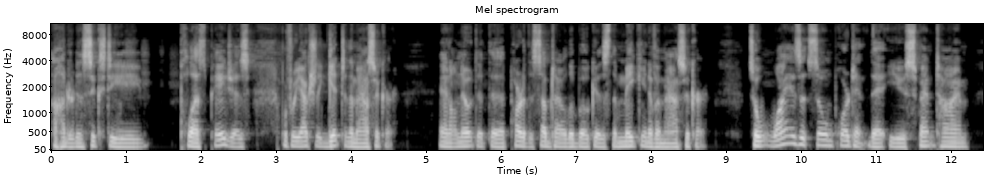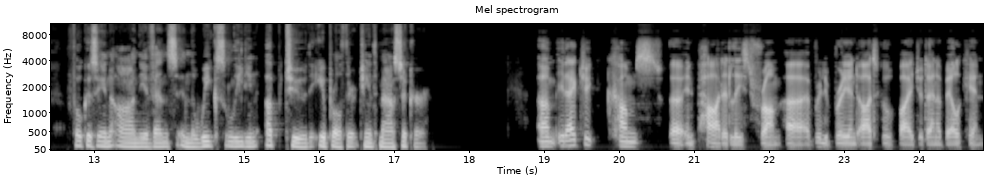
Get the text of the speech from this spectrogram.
160 plus pages before you actually get to the massacre. And I'll note that the part of the subtitle of the book is The Making of a Massacre. So, why is it so important that you spent time focusing on the events in the weeks leading up to the April 13th massacre? Um, it actually comes uh, in part, at least, from a really brilliant article by Jordanna Bailkin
